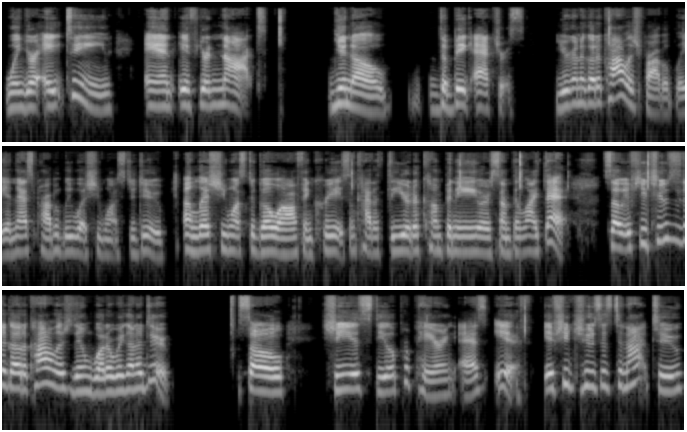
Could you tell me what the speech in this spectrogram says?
when you're 18? And if you're not, you know, the big actress, you're going to go to college probably. And that's probably what she wants to do, unless she wants to go off and create some kind of theater company or something like that. So if she chooses to go to college, then what are we going to do? So she is still preparing as if. If she chooses to not to,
